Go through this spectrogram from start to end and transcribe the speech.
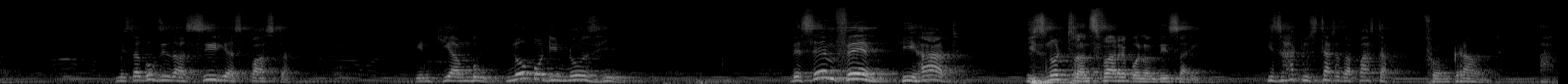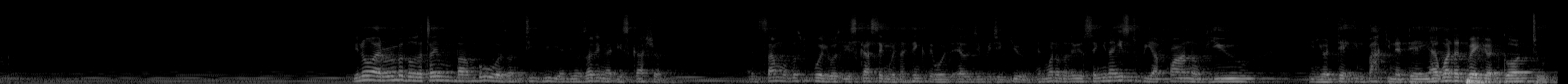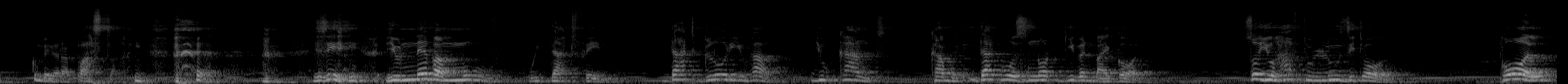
Mr. Googs is a serious pastor in Kiambu. Nobody knows him. The same fame he had is not transferable on this side. He's had to start as a pastor from ground up. You know, I remember there was a time Bamboo was on TV and he was having a discussion. And some of those people he was discussing with, I think they were LGBTQ. And one of the ladies was saying, you know, I used to be a fan of you in your day, in back in the day. I wondered where you had gone to. Kumbe, you're a pastor. you see, you never move with that fame. That glory you have, you can't come with it. That was not given by God. So you have to lose it all. Paul,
